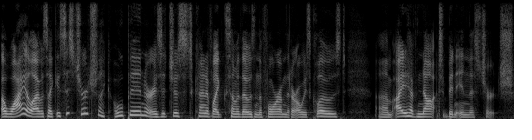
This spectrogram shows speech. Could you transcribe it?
a while, I was like, is this church like open or is it just kind of like some of those in the forum that are always closed? Um, I have not been in this church.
